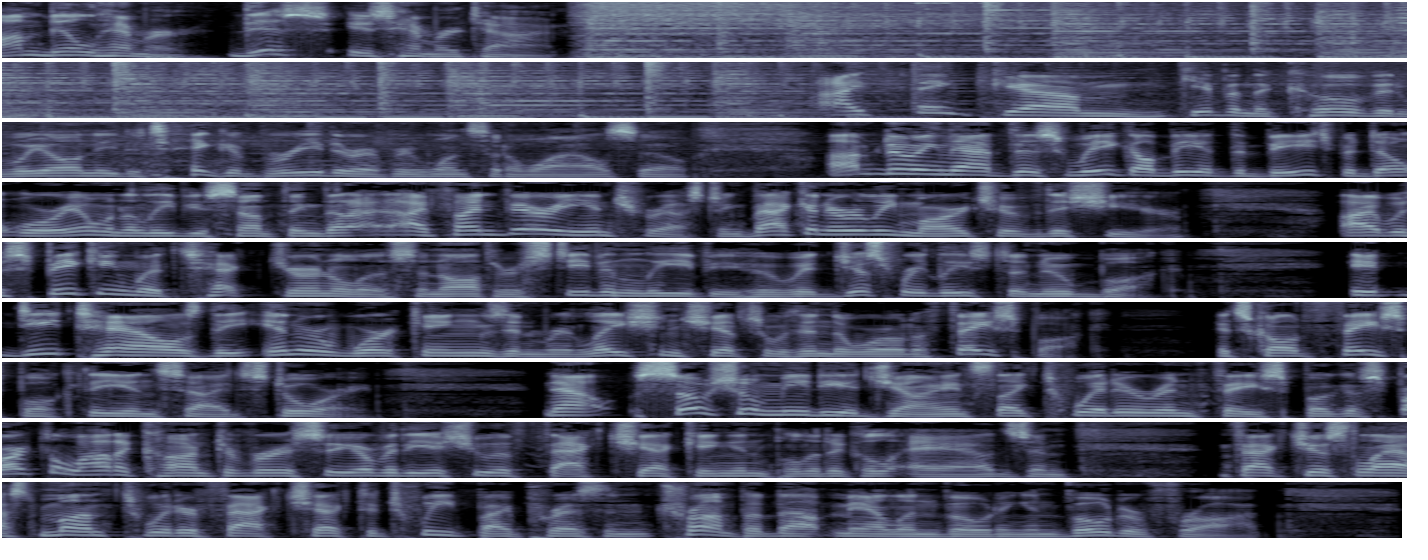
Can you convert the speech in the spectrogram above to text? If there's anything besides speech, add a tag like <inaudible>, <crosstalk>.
I'm Bill Hemmer. This is Hemmer Time. I think, um, given the COVID, we all need to <laughs> take a breather every once in a while. So I'm doing that this week. I'll be at the beach, but don't worry. I want to leave you something that I, I find very interesting. Back in early March of this year, I was speaking with tech journalist and author Steven Levy, who had just released a new book. It details the inner workings and relationships within the world of Facebook. It's called Facebook The Inside Story. Now, social media giants like Twitter and Facebook have sparked a lot of controversy over the issue of fact checking and political ads. And in fact, just last month, Twitter fact checked a tweet by President Trump about mail in voting and voter fraud.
